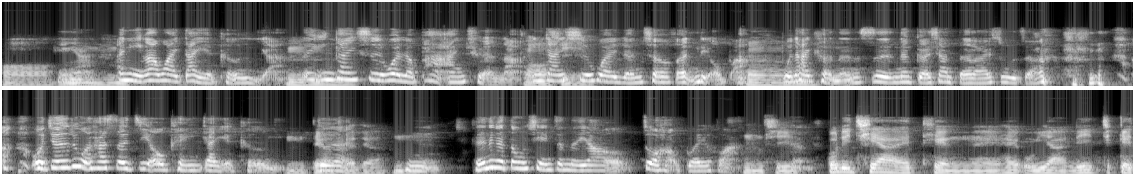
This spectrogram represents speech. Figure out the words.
哦，对呀、嗯那、你要外带也可以啊，嗯那、应该是为了怕安全啦，哦应该是是会人车分流吧，嗯不太可能是那个像德莱素这样。啊我觉得如果他设计 OK，应该也可以，嗯，对不对？嗯，可是那个动线真的要做好规划。嗯是嗯，嗰你车的停的迄位啊，你一格一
